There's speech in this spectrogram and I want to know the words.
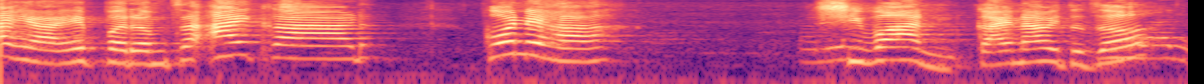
हे आहे परमचं आय कार्ड. कोण आहे हा? शिवान काय नाव आहे तुझं?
